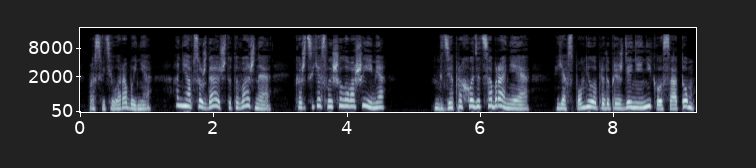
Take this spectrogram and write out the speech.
— просветила рабыня. «Они обсуждают что-то важное. Кажется, я слышала ваше имя». «Где проходит собрание?» Я вспомнила предупреждение Николаса о том,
